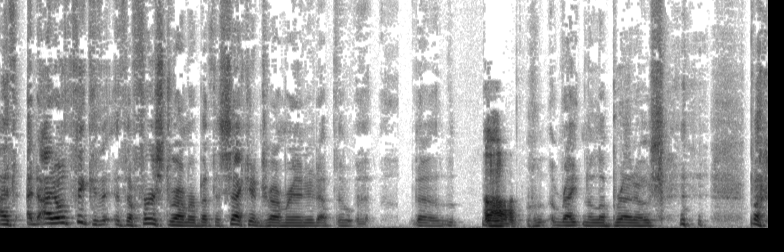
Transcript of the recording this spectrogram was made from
I I don't think the, the first drummer, but the second drummer ended up the the Uh-huh. writing the librettos. but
